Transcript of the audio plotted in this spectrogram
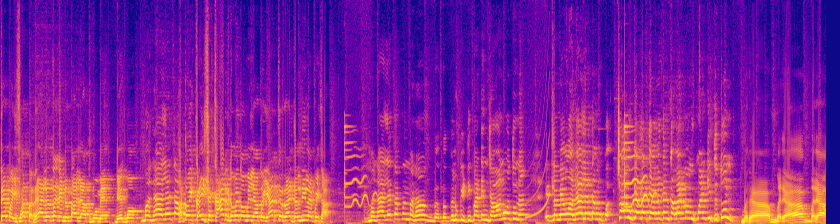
તે પૈસા તને આલ્યા હતા કે નતા આલ્યા હાથમાં મેં બેગમાં? મને આલ્યા હતા હા તો એ કઈ છે? કાર ગમે તો અમે લ્યા તો યાદ કર રાય જલ્દી લાય પૈસા. મને આલ્યા હતા પણ મને પેલું કીટી પાર્ટીમાં જવાનું હતું ને. એટલે મેં હું આને અલતા મૂકવા ચો મૂક્યા હતા ત્યાં તને કબાટમાં મૂકવાનું કીધું તું મર્યા મર્યા મર્યા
